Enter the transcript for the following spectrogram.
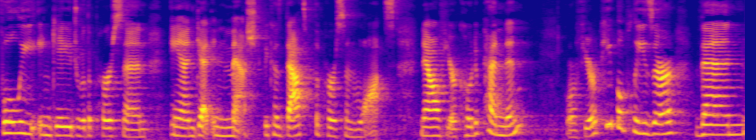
fully engage with a person and get enmeshed because that's what the person wants. Now, if you're codependent, or if you're a people pleaser, then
